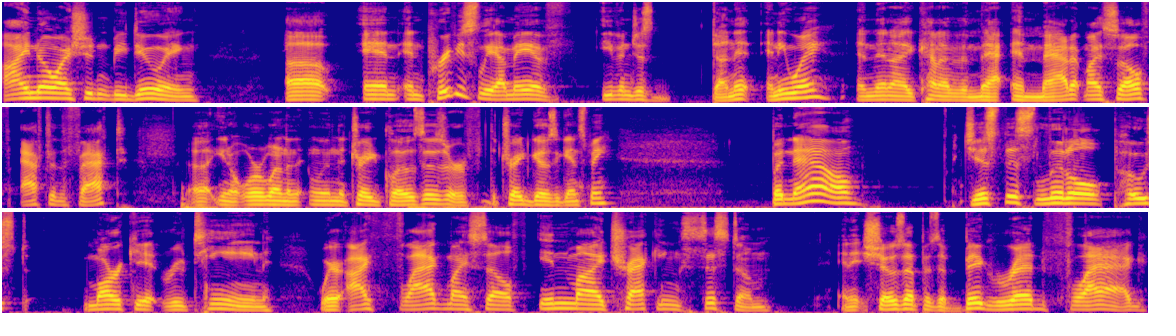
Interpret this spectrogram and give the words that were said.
I know I shouldn't be doing uh, and and previously I may have even just done it anyway and then I kind of am mad, am mad at myself after the fact, uh, you know, or when when the trade closes or if the trade goes against me. But now, just this little post market routine where I flag myself in my tracking system and it shows up as a big red flag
